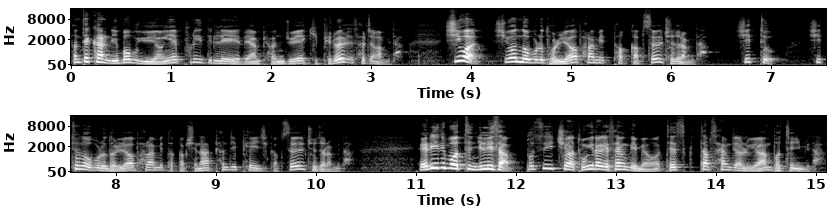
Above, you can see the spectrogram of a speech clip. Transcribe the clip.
선택한 reverb 유형의 pre-delay에 대한 변조의 깊이를 설정합니다. C1, C1 knob로 돌려 파라미터 값을 조절합니다. C2, C2 knob로 돌려 파라미터 값이나 편집 페이지 값을 조절합니다. LED 버튼 1, 2, 3, 풋스위치와 동일하게 사용되며 데스크탑 사용자를 위한 버튼입니다.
